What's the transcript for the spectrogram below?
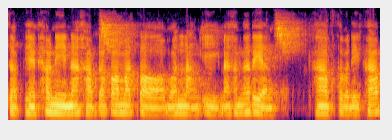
จบเพียงเท่านี้นะครับ แล้วก็มาต่อวันหลังอีกนะครับนักเรียนครับ สวัสดีครับ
